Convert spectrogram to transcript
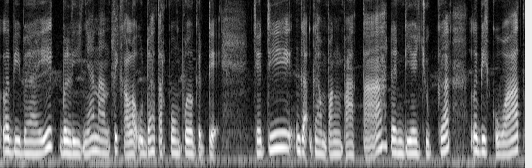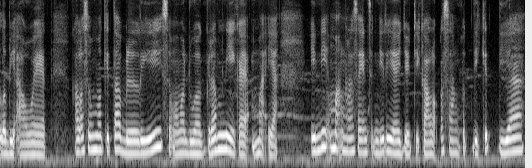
Lebih baik belinya nanti kalau udah terkumpul gede jadi nggak gampang patah dan dia juga lebih kuat, lebih awet. Kalau semua kita beli semua 2 gram nih kayak emak ya ini emak ngerasain sendiri ya. Jadi kalau kesangkut dikit dia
